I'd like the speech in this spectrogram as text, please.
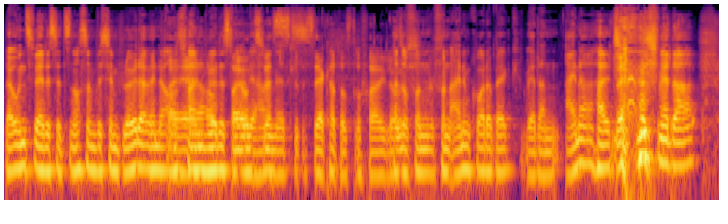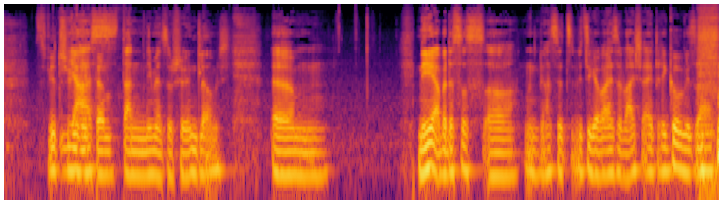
Bei uns wäre das jetzt noch so ein bisschen blöder, wenn du ausfallen ja, würdest, weil wir haben jetzt sehr katastrophal, glaube also ich. Also von von einem Quarterback wäre dann einer halt nicht mehr da. Es wird schwierig ja, dann. Dann nicht mehr so schön, glaube ich. Ähm, nee, aber das ist, äh, du hast jetzt witzigerweise Weichei-Trikot gesagt.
